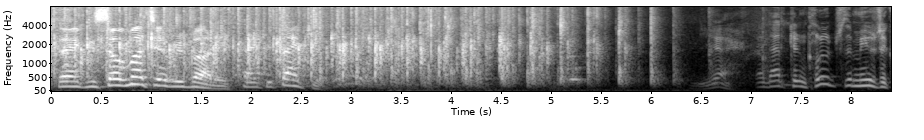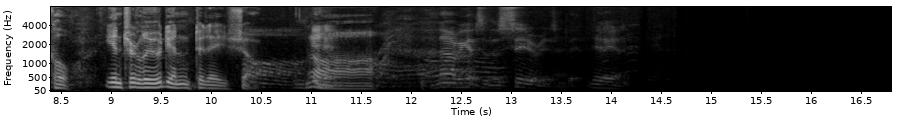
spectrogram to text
Thank you so much, everybody. Thank you, thank you. Yeah. And that concludes the musical interlude in today's show. Aww. Aww.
